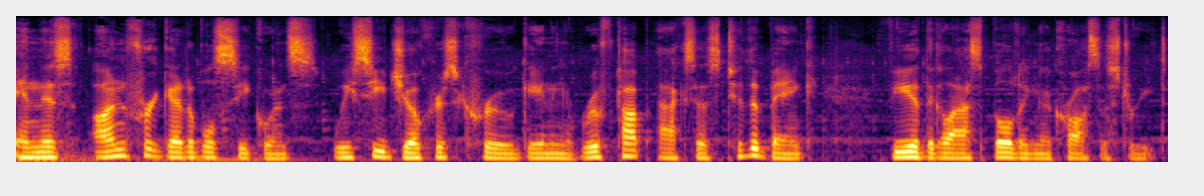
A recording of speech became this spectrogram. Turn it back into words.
In this unforgettable sequence, we see Joker's crew gaining rooftop access to the bank via the glass building across the street.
